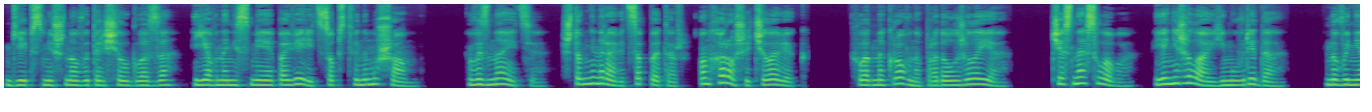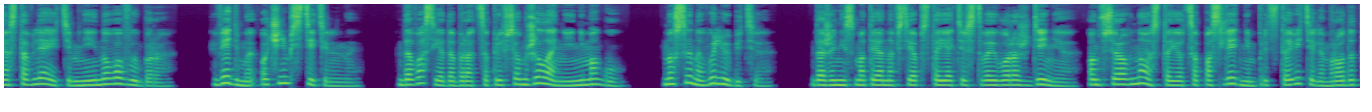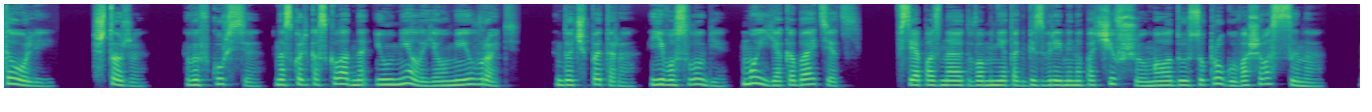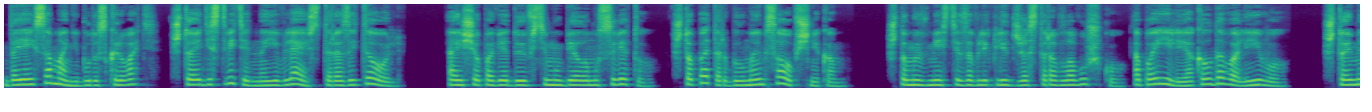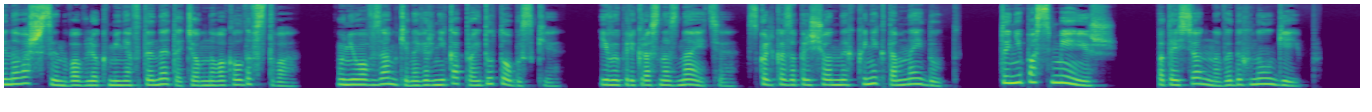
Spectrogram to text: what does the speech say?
Гейб смешно вытаращил глаза, явно не смея поверить собственным ушам. «Вы знаете, что мне нравится Петер, он хороший человек». Хладнокровно продолжила я. «Честное слово, я не желаю ему вреда, но вы не оставляете мне иного выбора. Ведьмы очень мстительны. До вас я добраться при всем желании не могу. Но сына вы любите. Даже несмотря на все обстоятельства его рождения, он все равно остается последним представителем рода Теолий. Что же, вы в курсе, насколько складно и умело я умею врать? Дочь Петера, его слуги, мой якобы отец. Все опознают во мне так безвременно почившую молодую супругу вашего сына. Да я и сама не буду скрывать, что я действительно являюсь Терезой Теоль. А еще поведаю всему белому свету, что Петер был моим сообщником, что мы вместе завлекли Джестера в ловушку, опоили и околдовали его, что именно ваш сын вовлек меня в тенета темного колдовства. У него в замке наверняка пройдут обыски, и вы прекрасно знаете, сколько запрещенных книг там найдут. Ты не посмеешь!» Потрясенно выдохнул Гейб.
